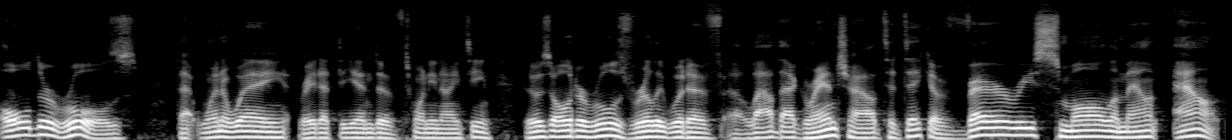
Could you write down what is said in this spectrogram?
older rules that went away right at the end of 2019, those older rules really would have allowed that grandchild to take a very small amount out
